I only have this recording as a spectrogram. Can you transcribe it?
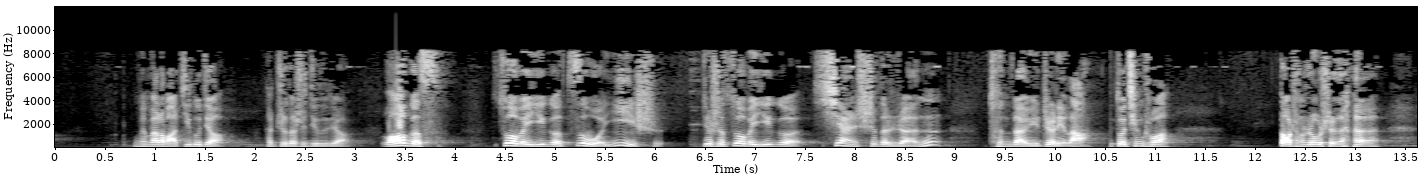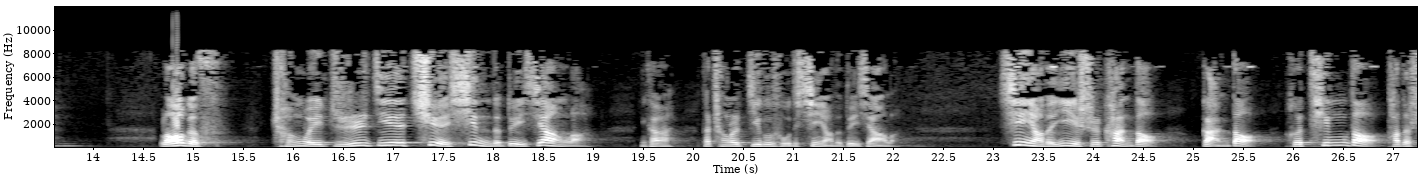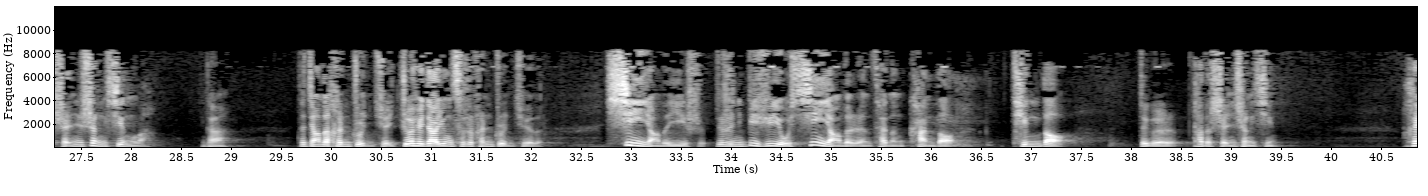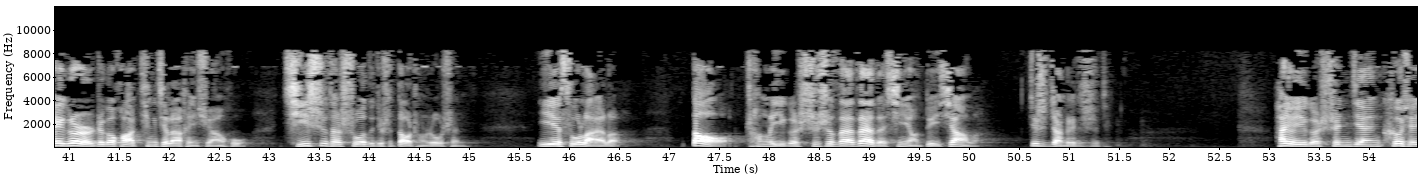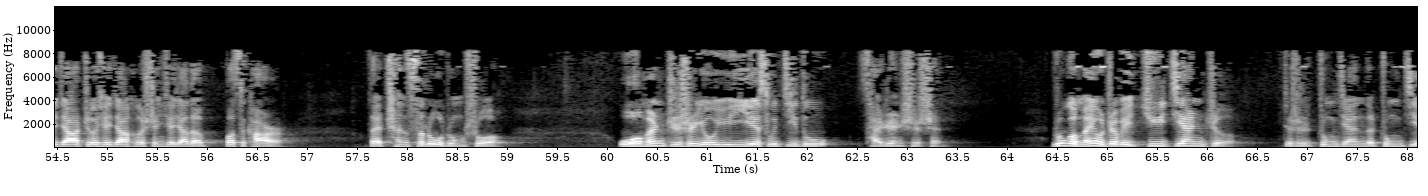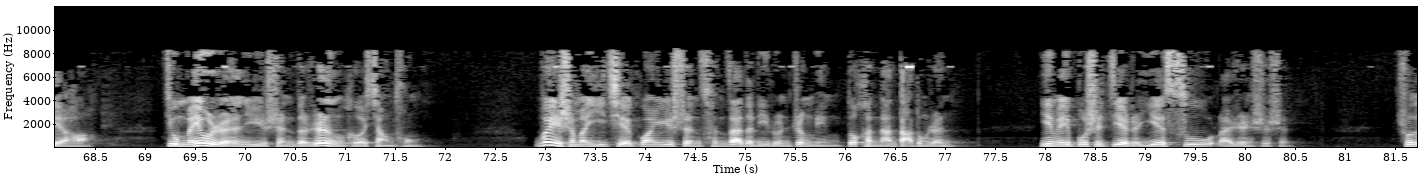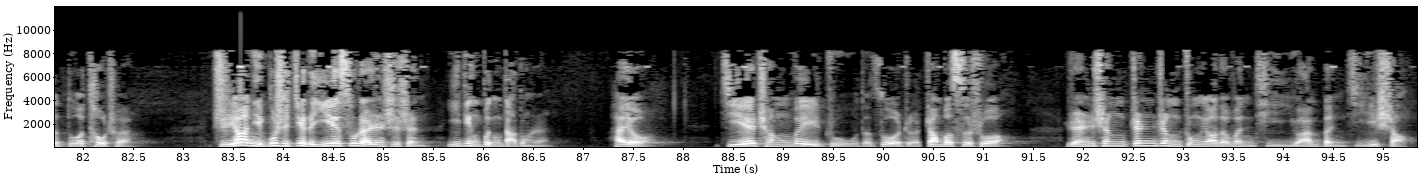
明白了吧？基督教，它指的是基督教。Logos 作为一个自我意识，就是作为一个现实的人，存在于这里了。多清楚啊！道成肉身。Logos。成为直接确信的对象了，你看看，他成了基督徒的信仰的对象了。信仰的意识看到、感到和听到他的神圣性了。你看，他讲的很准确，哲学家用词是很准确的。信仰的意识就是你必须有信仰的人才能看到、听到这个他的神圣性。黑格尔这个话听起来很玄乎，其实他说的就是道成肉身。耶稣来了，道成了一个实实在在的信仰对象了，就是讲这个事情。还有一个身兼科学家、哲学家和神学家的波斯卡尔，在《沉思录》中说：“我们只是由于耶稣基督才认识神，如果没有这位居间者，就是中间的中介哈，就没有人与神的任何相通。”为什么一切关于神存在的理论证明都很难打动人？因为不是借着耶稣来认识神，说的多透彻。只要你不是借着耶稣来认识神，一定不能打动人。还有，《结成为主》的作者张伯斯说：“人生真正重要的问题原本极少，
